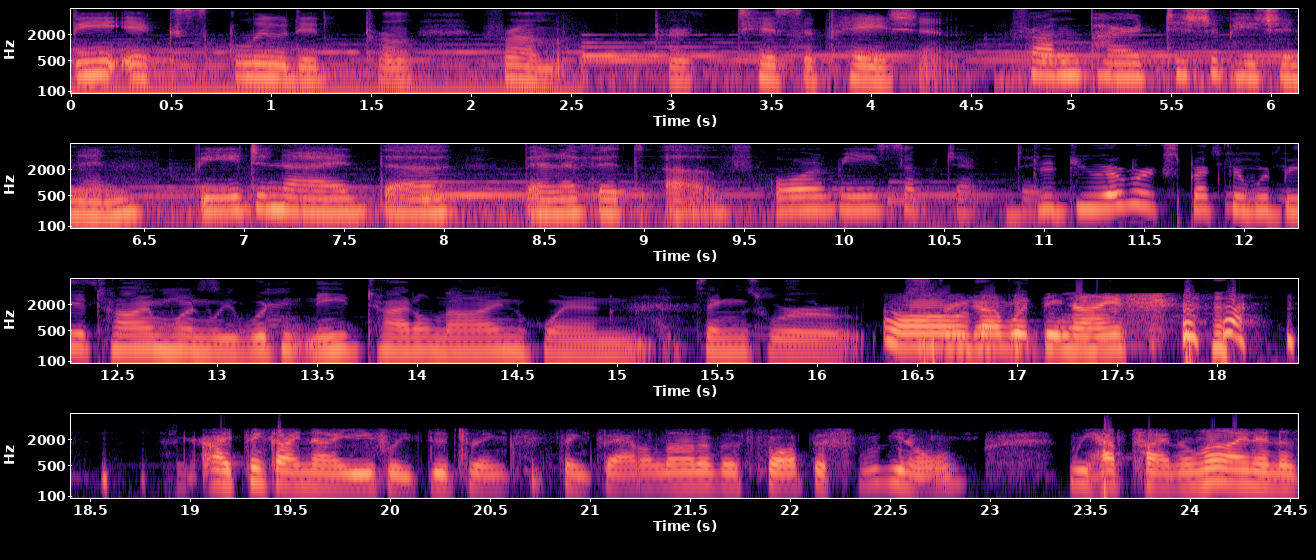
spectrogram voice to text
be excluded from, from participation from participation in, be denied the benefits of, or be subjected. Did you ever expect there would be a time when we wouldn't need Title IX, when things were oh, that would equal? be nice. I think I naively did think think that. A lot of us thought this, you know, we have Title IX, and in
